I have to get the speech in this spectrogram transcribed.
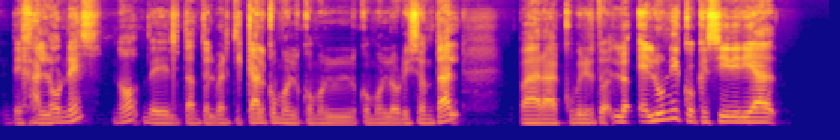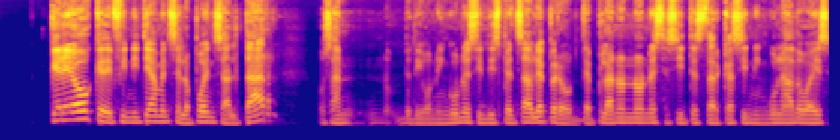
de jalones, ¿no? Del, tanto el vertical como el, como el, como el horizontal para cubrir todo. El único que sí diría, creo que definitivamente se lo pueden saltar. O sea, no- digo, ninguno es indispensable, pero de plano no necesita estar casi en ningún lado. Es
